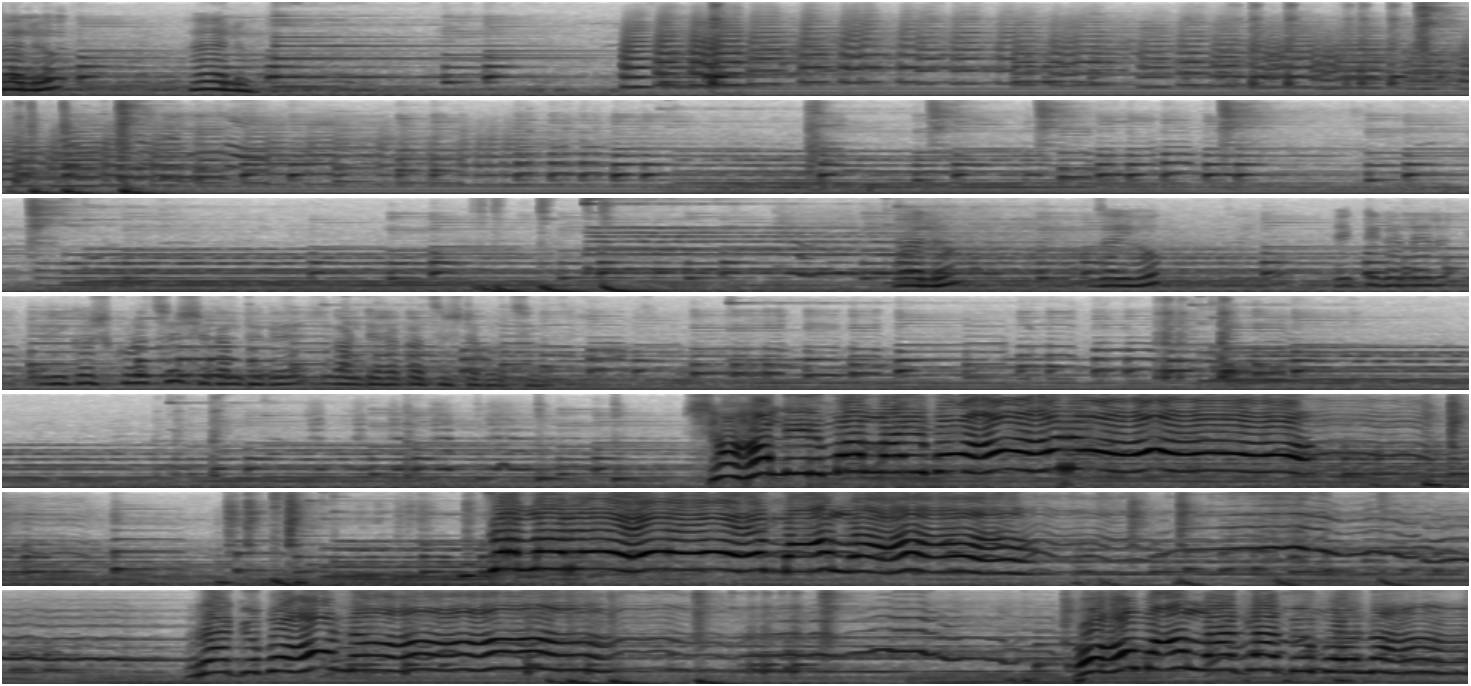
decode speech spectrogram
Hello hello. Hello, যাই হোক, একটি গানের রিকোয়েস্ট করেছে, সেখান থেকে গানটি রাখার চেষ্টা করছি। শাহালির মালাই বড় জালারে মালা। রাখব না। ও মালা গাঁদব না।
